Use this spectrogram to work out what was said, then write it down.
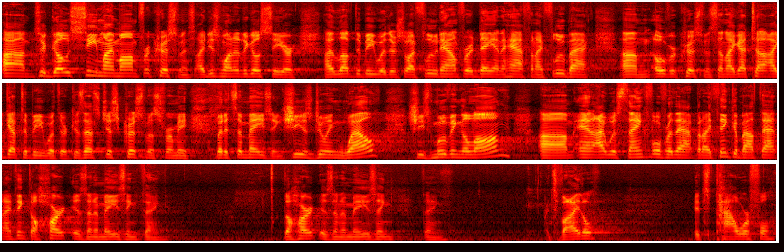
um, to go see my mom for Christmas. I just wanted to go see her. I love to be with her, so I flew down for a day and a half and I flew back um, over Christmas and I got to, I got to be with her because that's just Christmas for me. But it's amazing. She is doing well, she's moving along, um, and I was thankful for that. But I think about that and I think the heart is an amazing thing. The heart is an amazing thing. It's vital, it's powerful,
